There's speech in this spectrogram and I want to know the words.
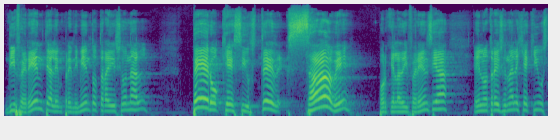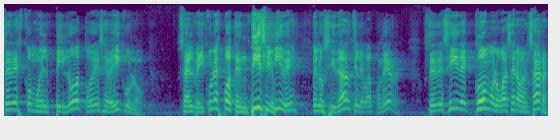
diferente al emprendimiento tradicional, pero que si usted sabe, porque la diferencia en lo tradicional es que aquí usted es como el piloto de ese vehículo. O sea, el vehículo es potentísimo, decide velocidad que le va a poner. Usted decide cómo lo va a hacer avanzar,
